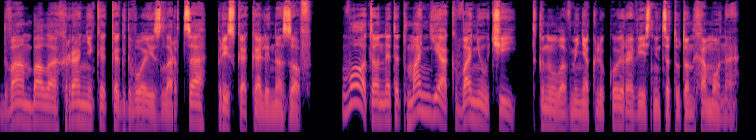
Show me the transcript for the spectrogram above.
Два амбала охранника, как двое из ларца, прискакали на зов. «Вот он, этот маньяк вонючий!» — ткнула в меня клюкой ровесница Тутанхамона.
